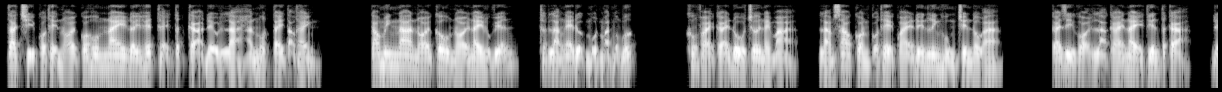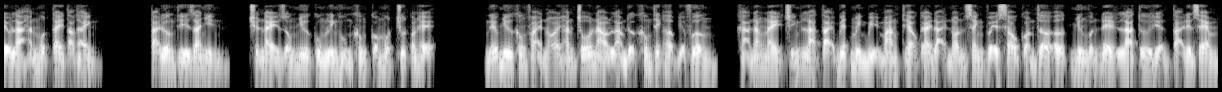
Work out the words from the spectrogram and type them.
ta chỉ có thể nói có hôm nay đây hết thảy tất cả đều là hắn một tay tạo thành. Cao minh na nói câu nói này lục viễn, thật là nghe được một mặt một bức. Không phải cái đồ chơi này mà, làm sao còn có thể quái đến linh hùng trên đầu a? Cái gì gọi là cái này tiên tất cả, đều là hắn một tay tạo thành. Tại đường thì ra nhìn, chuyện này giống như cùng linh hùng không có một chút quan hệ nếu như không phải nói hắn chỗ nào làm được không thích hợp địa phương, khả năng này chính là tại biết mình bị mang theo cái đại nón xanh về sau còn thờ ơ, nhưng vấn đề là từ hiện tại đến xem,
